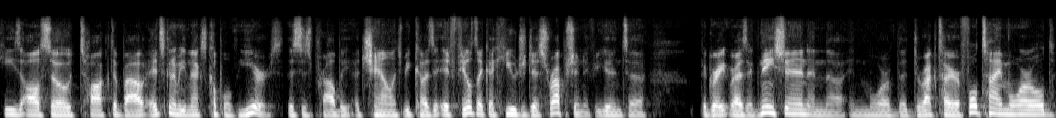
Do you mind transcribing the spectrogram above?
he's also talked about it's going to be the next couple of years. This is probably a challenge because it feels like a huge disruption if you get into the great resignation and the and more of the direct hire full time world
